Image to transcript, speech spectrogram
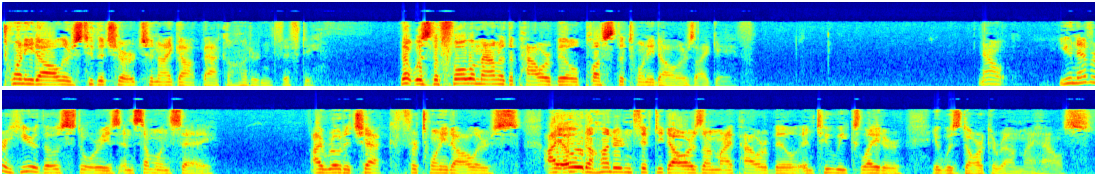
$20 to the church and I got back 150. That was the full amount of the power bill plus the $20 I gave. Now, you never hear those stories and someone say, I wrote a check for $20. I owed $150 on my power bill, and two weeks later, it was dark around my house.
